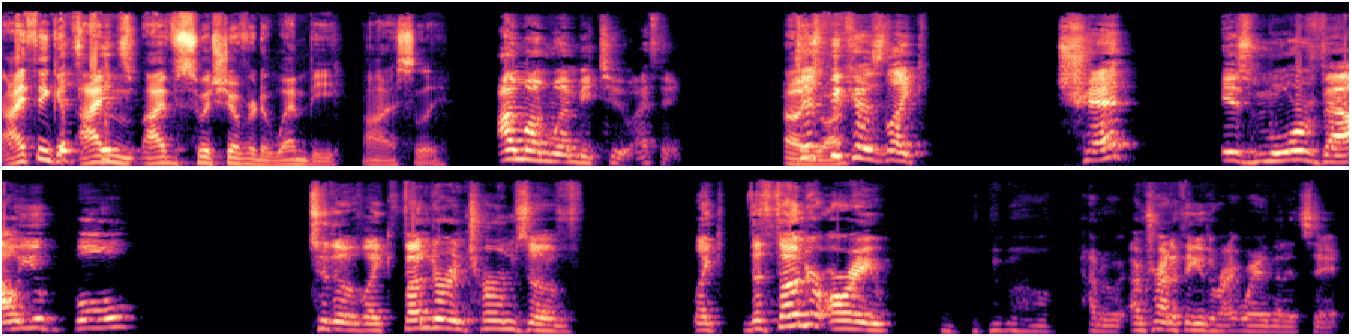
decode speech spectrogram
I think It's- I'm it's- I've switched over to Wemby, honestly. I'm on Wemby too. I think Oh, just because like Chet is more valuable to the like Thunder in terms of like the Thunder are a how do I, I'm trying to think of the right way that I'd say it.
